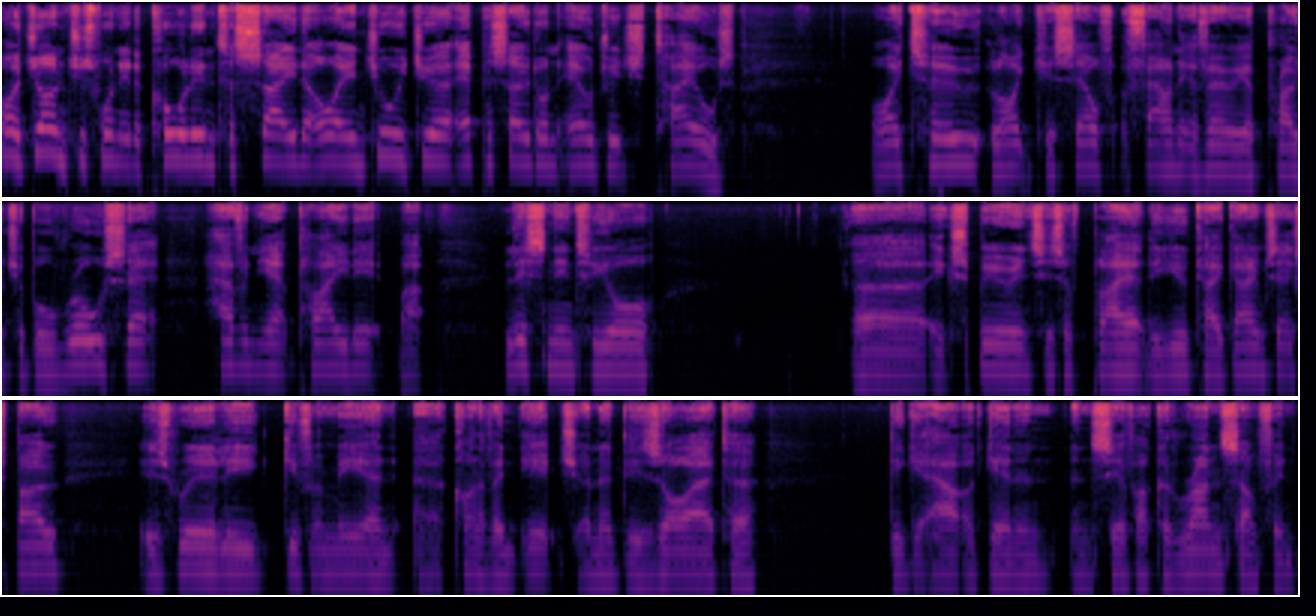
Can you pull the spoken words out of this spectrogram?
Hi, John. Just wanted to call in to say that I enjoyed your episode on Eldritch Tales. I too, like yourself, found it a very approachable rule set. Haven't yet played it, but listening to your uh, experiences of play at the UK Games Expo is really given me an uh, kind of an itch and a desire to dig it out again and, and see if I could run something.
